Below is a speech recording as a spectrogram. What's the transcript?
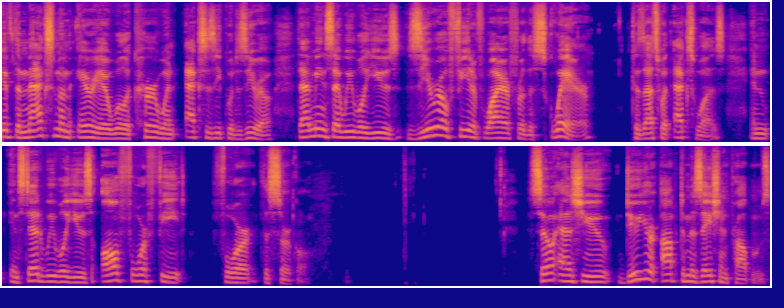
If the maximum area will occur when x is equal to 0, that means that we will use 0 feet of wire for the square, because that's what x was, and instead we will use all 4 feet for the circle. So as you do your optimization problems,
